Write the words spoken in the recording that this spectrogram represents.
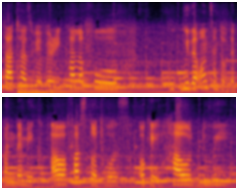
starters, we are very colorful. With the onset of the pandemic, our first thought was, okay, how do we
